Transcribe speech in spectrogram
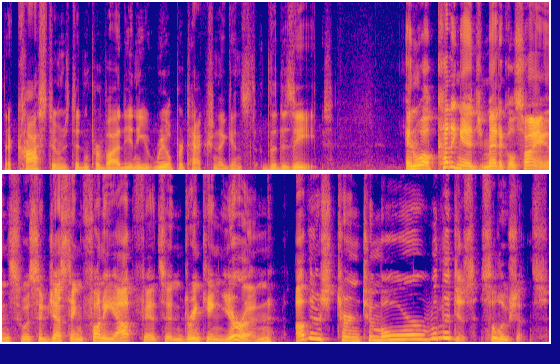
their costumes didn't provide any real protection against the disease. And while cutting edge medical science was suggesting funny outfits and drinking urine, others turned to more religious solutions.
